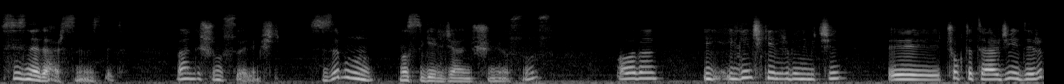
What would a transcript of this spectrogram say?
Siz ne dersiniz dedi. Ben de şunu söylemiştim. Size bunun nasıl geleceğini düşünüyorsunuz? Valla ben il- ilginç gelir benim için. Ee, çok da tercih ederim.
